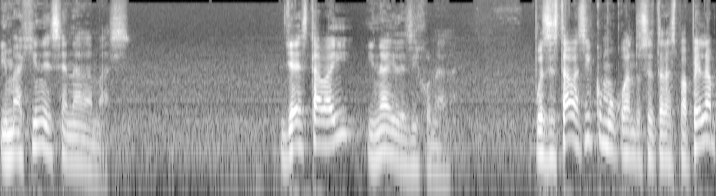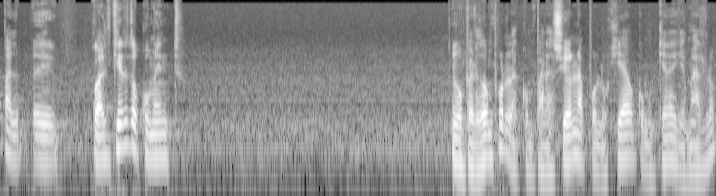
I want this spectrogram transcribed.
Imagínense nada más. Ya estaba ahí y nadie les dijo nada. Pues estaba así como cuando se traspapelan eh, cualquier documento. Digo, perdón por la comparación, la apología o como quiera llamarlo,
